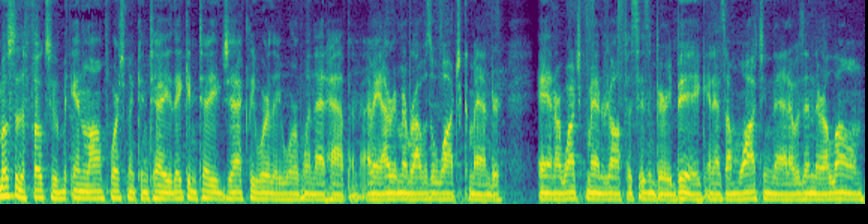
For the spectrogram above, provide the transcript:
most of the folks who are in law enforcement can tell you, they can tell you exactly where they were when that happened. I mean, I remember I was a watch commander, and our watch commander's office isn't very big, and as I'm watching that, I was in there alone,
